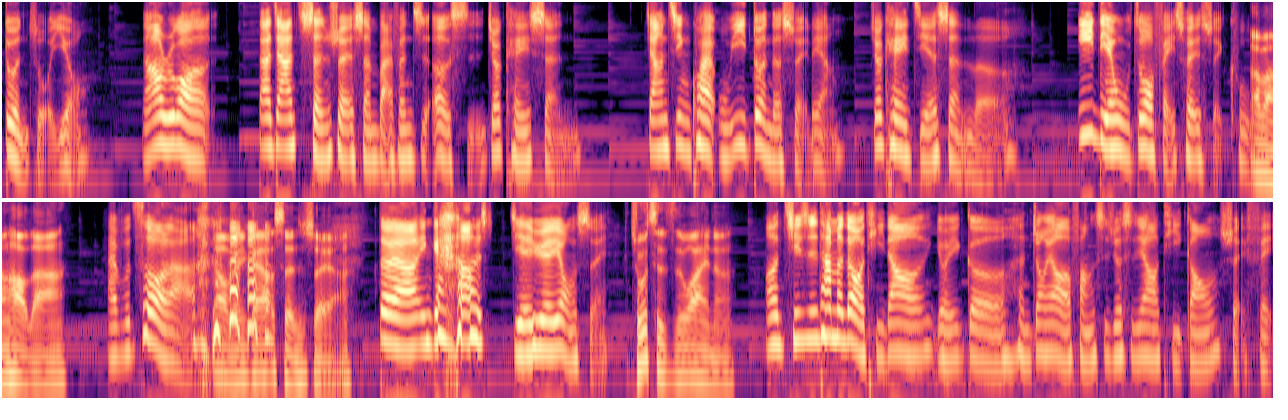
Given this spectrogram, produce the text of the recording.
吨左右，然后如果大家省水省百分之二十，就可以省将近快五亿吨的水量，就可以节省了一点五座翡翠水库。那蛮好的啊，还不错啦。那我们应该要省水啊。对啊，应该要节约用水。除此之外呢？呃，其实他们都有提到有一个很重要的方式，就是要提高水费。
